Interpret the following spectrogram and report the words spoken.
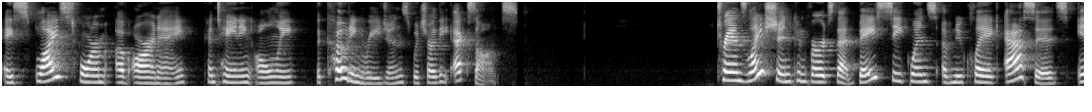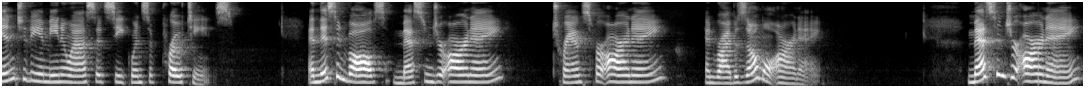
a spliced form of RNA containing only the coding regions, which are the exons. Translation converts that base sequence of nucleic acids into the amino acid sequence of proteins. And this involves messenger RNA, transfer RNA, and ribosomal RNA. Messenger RNA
